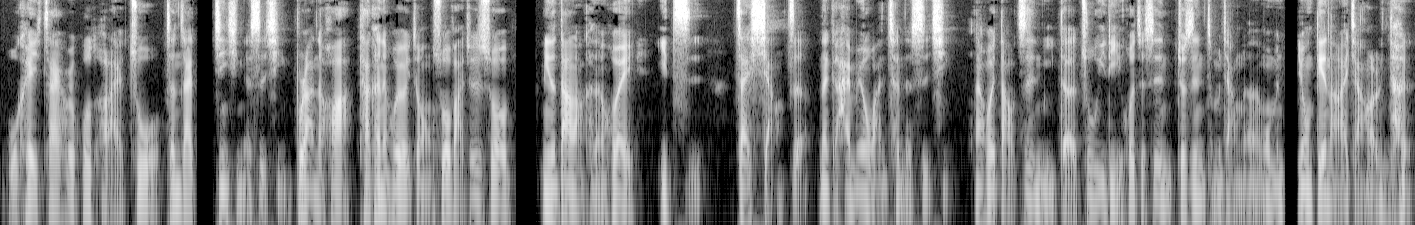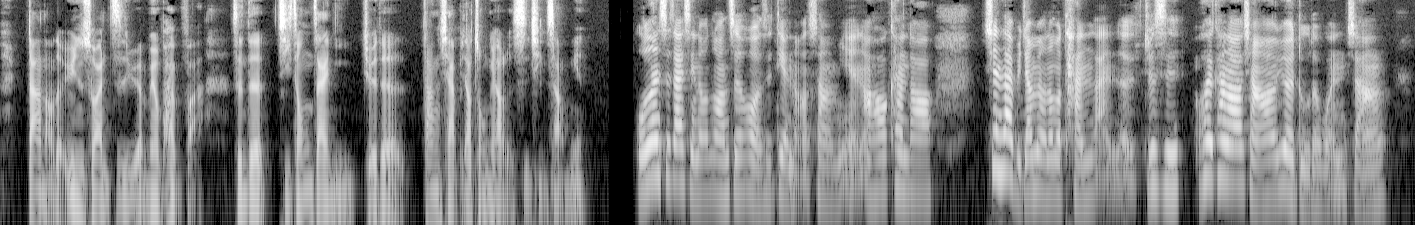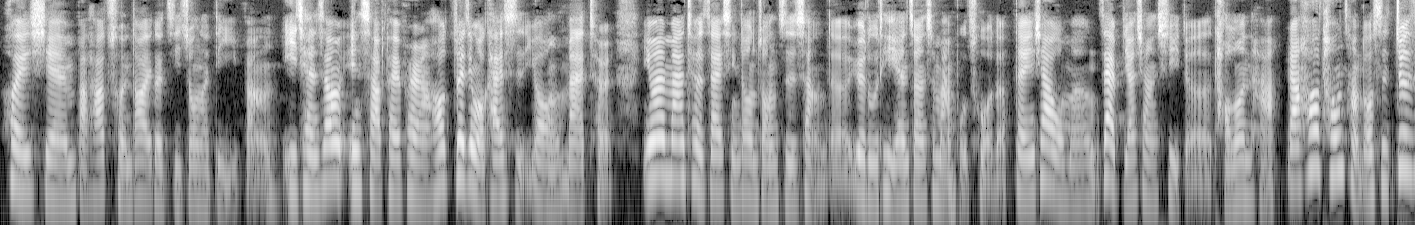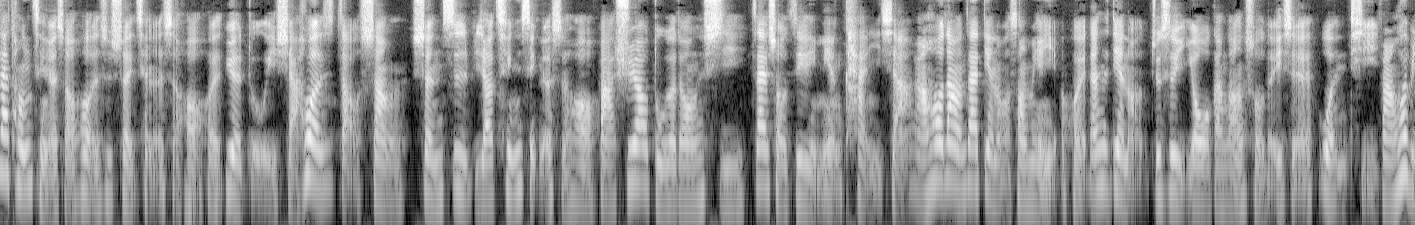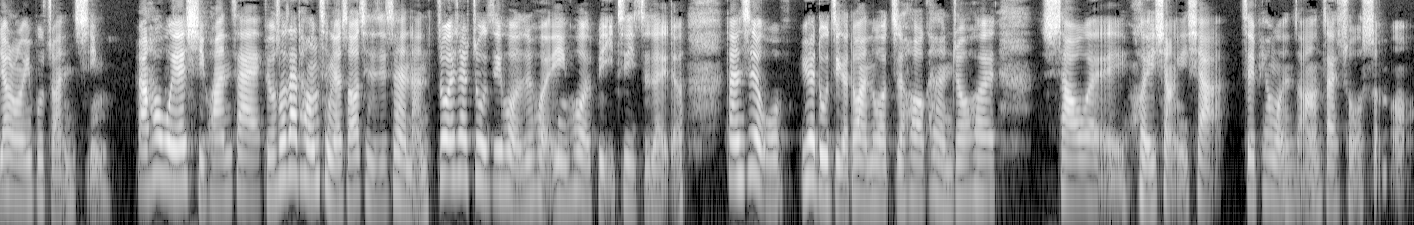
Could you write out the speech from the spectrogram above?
我可以再回过头来做正在进行的事情，不然的话，他可能会有一种说法，就是说你的大脑可能会一直在想着那个还没有完成的事情，那会导致你的注意力，或者是就是你怎么讲呢？我们用电脑来讲好了，你的大脑的运算资源没有办法真的集中在你觉得当下比较重要的事情上面。无论是在行动装置或者是电脑上面，然后看到现在比较没有那么贪婪了，就是会看到想要阅读的文章。会先把它存到一个集中的地方。以前是用 Instapaper，然后最近我开始用 Matter，因为 Matter 在行动装置上的阅读体验真的是蛮不错的。等一下我们再比较详细的讨论它。然后通常都是就是在通勤的时候，或者是睡前的时候会阅读一下，或者是早上神志比较清醒的时候，把需要读的东西在手机里面看一下。然后当然在电脑上面也会，但是电脑就是有我刚刚说的一些问题，反而会比较容易不专心。然后我也喜欢在，比如说在通勤的时候，其实是很难做一些注记或者是回应或者笔记之类的。但是我阅读几个段落之后，可能就会稍微回想一下这篇文章在说什么。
